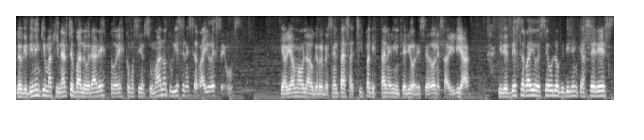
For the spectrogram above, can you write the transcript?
lo que tienen que imaginarse para lograr esto es como si en su mano tuviesen ese rayo de Zeus, que habíamos hablado, que representa esa chispa que está en el interior, ese don, esa habilidad. Y desde ese rayo de Zeus lo que tienen que hacer es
